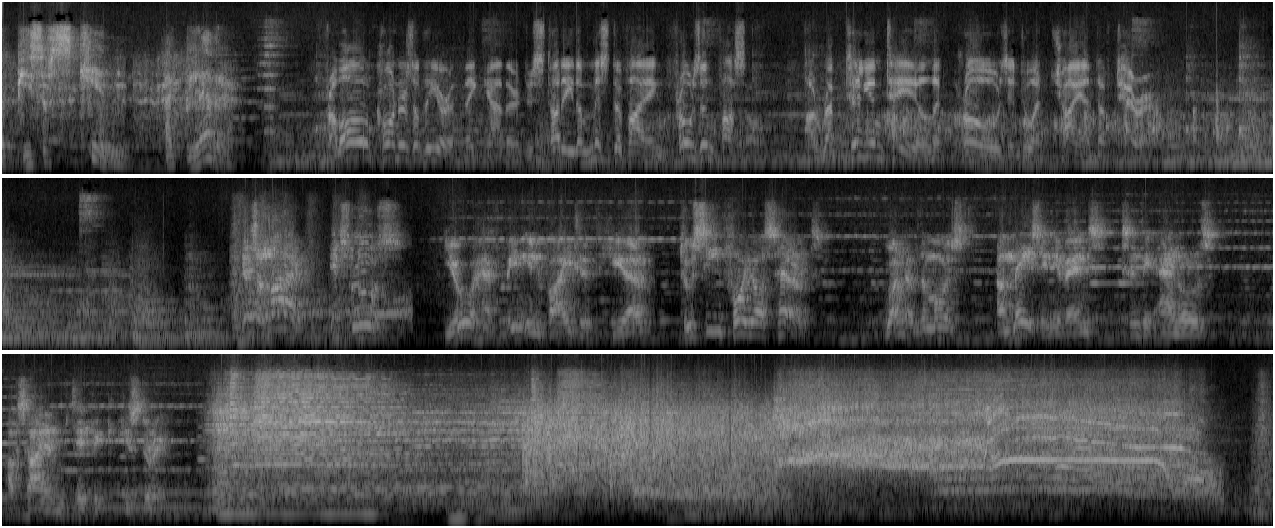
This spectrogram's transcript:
piece of skin, like leather. From all corners of the earth, they gather to study the mystifying frozen fossil, a reptilian tail that grows into a giant of terror. It's alive! It's loose! You have been invited here to see for yourselves one of the most amazing events in the annals of scientific history.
